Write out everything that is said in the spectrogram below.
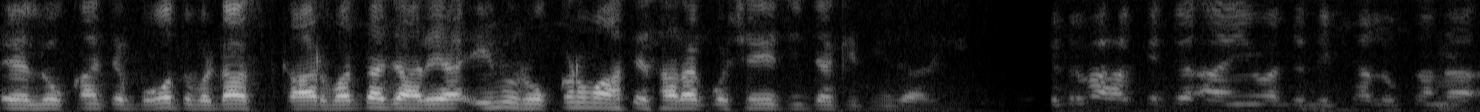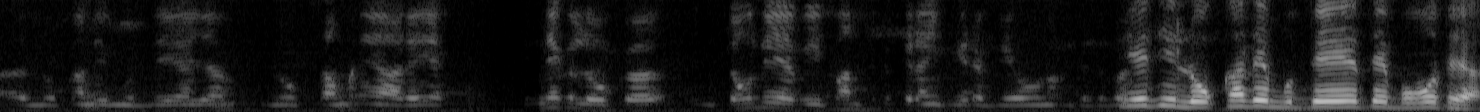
ਇਹ ਲੋਕਾਂ 'ਚ ਬਹੁਤ ਵੱਡਾ ਸਤਿਕਾਰ ਵੱਧਦਾ ਜਾ ਰਿਹਾ। ਇਹਨੂੰ ਰੋਕਣ ਵਾਸਤੇ ਸਾਰਾ ਕੁਝ ਇਹ ਚੀਜ਼ਾਂ ਕੀਤੀਆਂ ਜਾ ਰਹੀਆਂ। ਗਿੱਦੜਵਾ ਹਲਕੇ 'ਚ ਆਏ ਹੋ ਅੱਜ ਦੇਖਿਆ ਲੋਕਾਂ ਦਾ, ਲੋਕਾਂ ਦੇ ਮੁੱਦੇ ਆ ਜਾਂ ਲੋਕ ਸਾਹਮਣੇ ਆ ਰਹੇ ਆ? ਕਿੰਨੇ ਕੁ ਲੋਕ ਚਾਹੁੰਦੇ ਆ ਵੀ ਪੰਥਕ ਕਿਰਾਂ ਹੀ ਅੱਗੇ ਆਉਣ ਇਹ ਜੀ ਲੋਕਾਂ ਦੇ ਮੁੱਦੇ ਤੇ ਬਹੁਤ ਆ।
